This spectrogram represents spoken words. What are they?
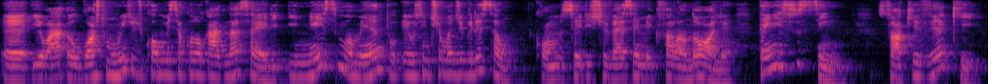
é, eu, eu gosto muito de como isso é colocado na série. E nesse momento eu senti uma digressão, como se eles estivessem meio que falando: olha, tem isso sim, só que vê aqui.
